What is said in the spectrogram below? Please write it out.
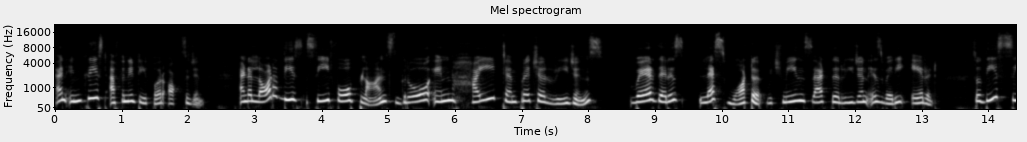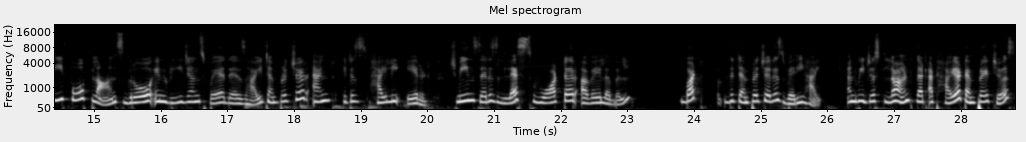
an increased affinity for oxygen. And a lot of these C4 plants grow in high temperature regions where there is less water, which means that the region is very arid. So these C4 plants grow in regions where there is high temperature and it is highly arid, which means there is less water available, but the temperature is very high. And we just learned that at higher temperatures,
